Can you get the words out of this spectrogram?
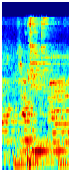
I'm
